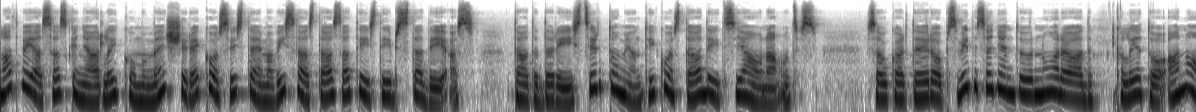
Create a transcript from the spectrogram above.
Latvijā saskaņā ar likumu mežs ir ekosistēma visās tās attīstības stadijās. Tātad arī izcirtumi un tikko stādītas jaunaudzes. Savukārt Eiropas vides aģentūra norāda, ka lieto ANO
